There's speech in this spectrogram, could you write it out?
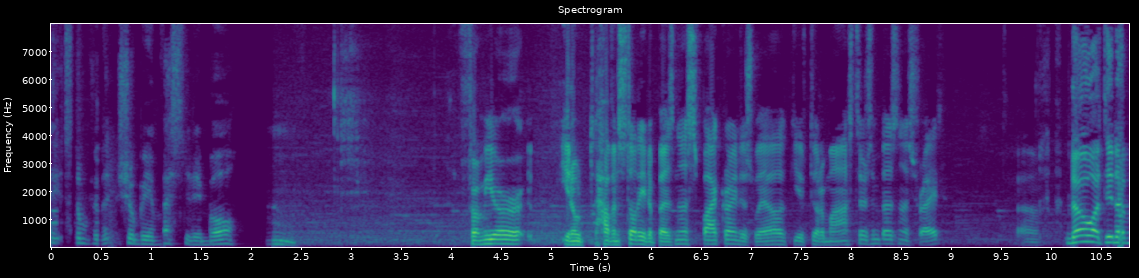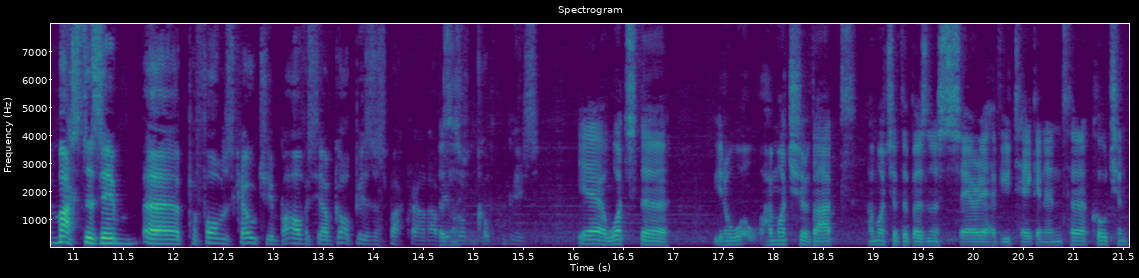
it's something that should be invested in more. Hmm. From your, you know, having studied a business background as well, you've done a master's in business, right? No, I did a master's in uh, performance coaching, but obviously I've got a business background. I've Business. run companies. Yeah. What's the, you know, how much of that, how much of the business area have you taken into coaching?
